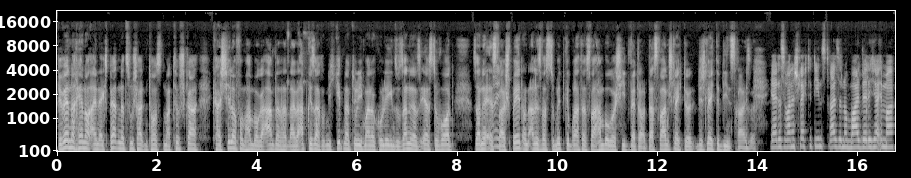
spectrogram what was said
Wir werden nachher noch einen Experten dazuschalten, Thorsten Matuschka. Kai Schiller vom Hamburger Abendblatt hat leider abgesagt und ich gebe natürlich meiner Kollegin Susanne das erste Wort. Sanne, es war spät und alles, was du mitgebracht hast, war Hamburger Schiedwetter. Das war eine schlechte, eine schlechte Dienstreise. Ja, das war eine schlechte Dienstreise. Normal werde ich ja immer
